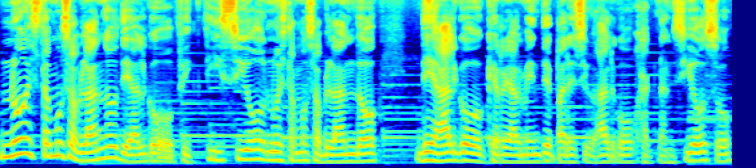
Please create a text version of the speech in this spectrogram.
no estamos hablando de algo ficticio, no estamos hablando de algo que realmente parece algo jactancioso.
